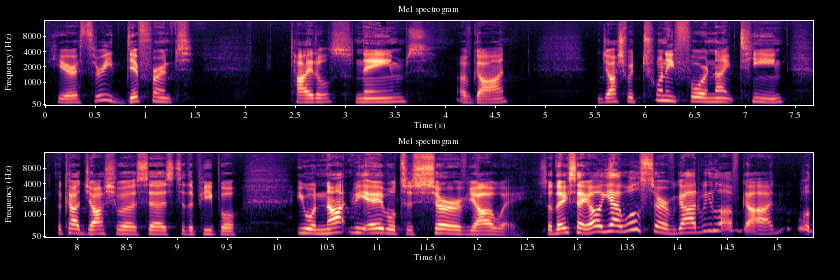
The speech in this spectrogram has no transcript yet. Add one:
here, three different titles, names of God. Joshua 24 19, look how Joshua says to the people, You will not be able to serve Yahweh. So they say, Oh, yeah, we'll serve God. We love God. We're,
